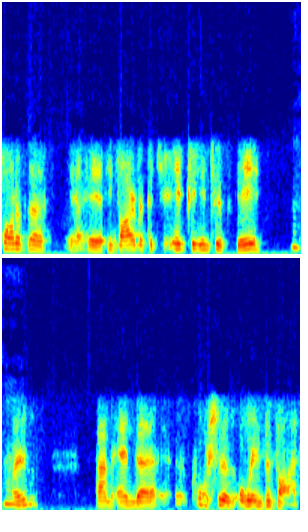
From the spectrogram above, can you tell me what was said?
part of the uh, uh, environment that you're entering into. It's their home, um, and uh, caution is always advised.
